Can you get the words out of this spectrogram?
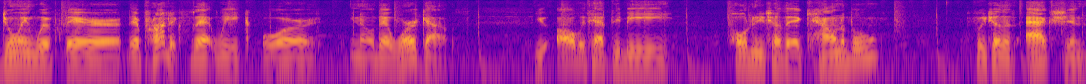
doing with their their projects that week or you know their workouts. You always have to be holding each other accountable for each other's actions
